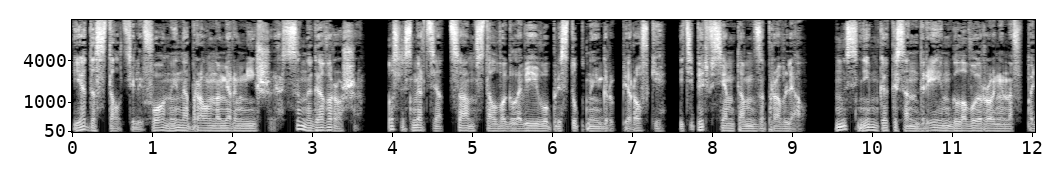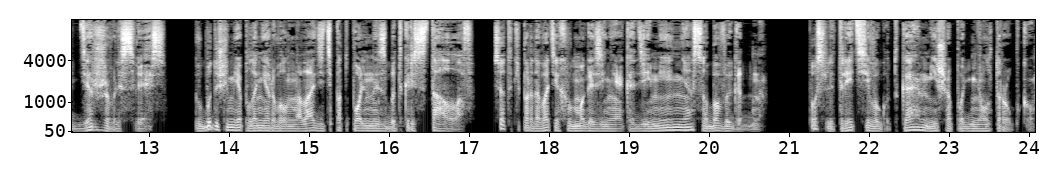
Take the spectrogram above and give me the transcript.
Я достал телефон и набрал номер Миши, сына Гавроша. После смерти отца он встал во главе его преступной группировки и теперь всем там заправлял. Мы с ним, как и с Андреем, главой Ронинов, поддерживали связь. В будущем я планировал наладить подпольный сбыт кристаллов. Все-таки продавать их в магазине Академии не особо выгодно. После третьего гудка Миша поднял трубку.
